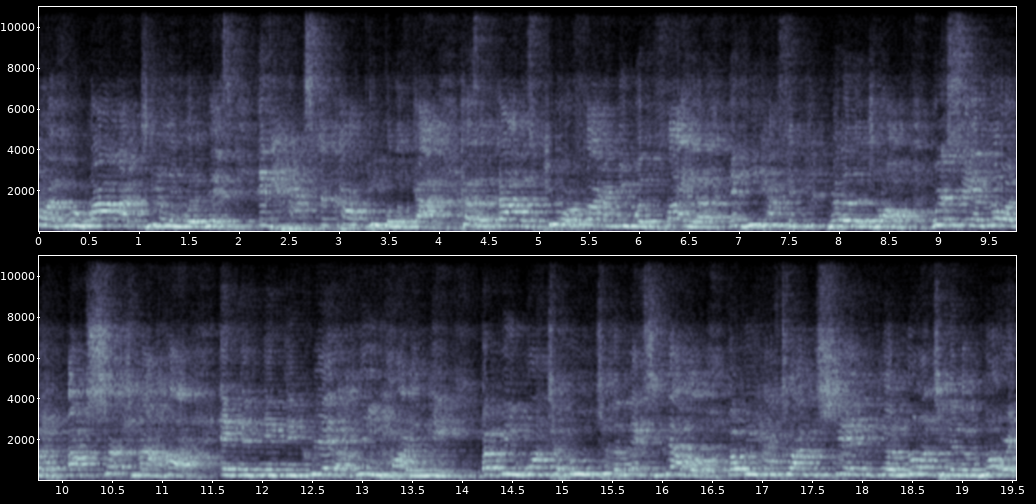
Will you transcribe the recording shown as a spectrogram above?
going through, why am I dealing with this, it has to come, people of God, because if God is purifying you with fire, then he has to get rid of the draw. We're saying, Lord, I'll search my heart and, and, and, and create a clean heart in me but we want to move to the next level. But we have to understand the anointing and the glory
